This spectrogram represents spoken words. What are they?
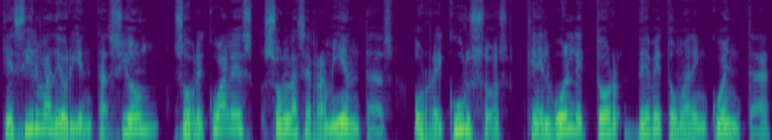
que sirva de orientación sobre cuáles son las herramientas o recursos que el buen lector debe tomar en cuenta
